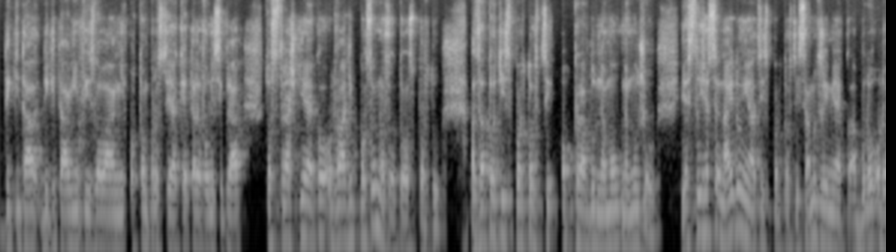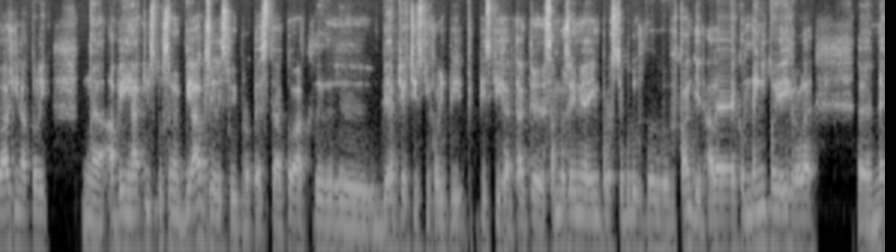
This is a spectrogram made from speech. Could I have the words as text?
digitál, digitálním fízlování, o tom prostě, jaké telefony si brát. To strašně jako odvádí pozornost od toho sportu. A za to ti sportovci opravdu nemů, nemůžou. Jestliže se najdou nějací sportovci samozřejmě jako a budou odvážní natolik, aby nějakým způsobem vyjádřili svůj protest jako a, e, během těch čínských olympijských her, tak e, samozřejmě jim prostě budu fandit, ale jako není to jejich role e, ne,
